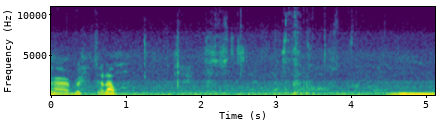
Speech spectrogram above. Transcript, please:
Grabe, sarap. Mm.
